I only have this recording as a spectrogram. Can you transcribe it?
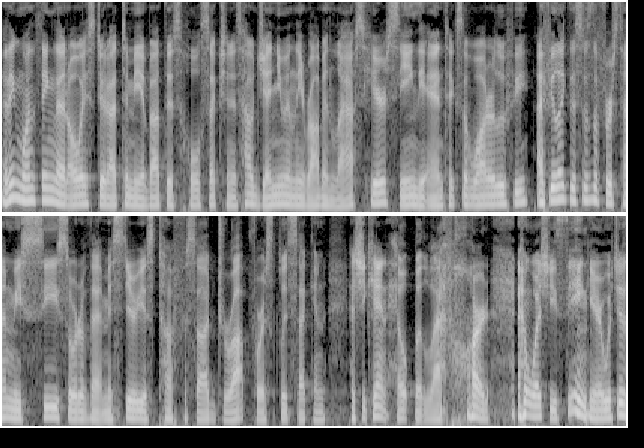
I think one thing that always stood out to me about this whole section is how genuinely Robin laughs here, seeing the antics of Water Luffy. I feel like this is the first time we see sort of that mysterious tough facade drop for a split second, as she can't help but laugh hard at what she's seeing here, which is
